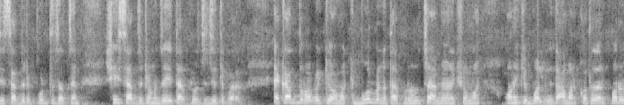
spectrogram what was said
যে সাবজেক্টে পড়তে চাচ্ছেন, সেই সাবজেক্ট অনুযায়ী তারপর হচ্ছে যেতে পারেন। একান্তভাবে কেউ আমাকে বলবে না, তারপর হচ্ছে আমি অনেক সময় অনেকে বলেন কিন্তু আমার কথা তার পরে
